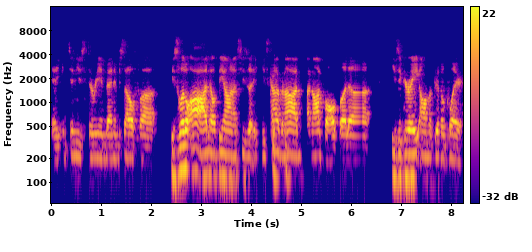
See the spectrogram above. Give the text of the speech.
and he continues to reinvent himself. Uh, he's a little odd, I'll be honest. He's a, he's kind of an odd an oddball, but uh, he's a great on the field player.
